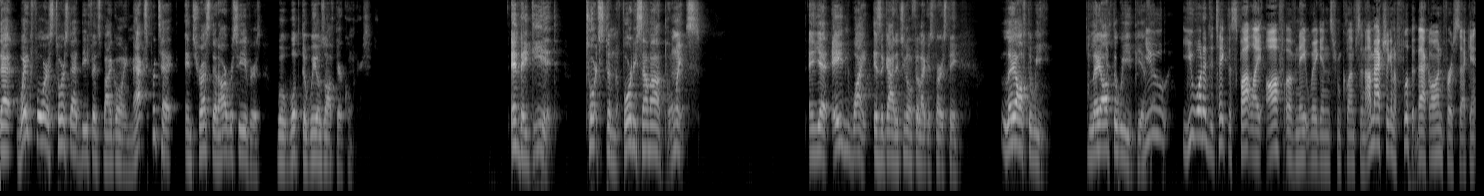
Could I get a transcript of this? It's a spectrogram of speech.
that Wake Forest torched that defense by going max protect and trust that our receivers will whoop the wheels off their corners. And they did. Torched them to 40 some odd points. And yet, Aydan White is a guy that you don't feel like his first team. Lay off the weed. Lay off the weed, PFF. You you wanted to take the spotlight off of Nate Wiggins from Clemson. I'm actually going to flip it back on for a second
